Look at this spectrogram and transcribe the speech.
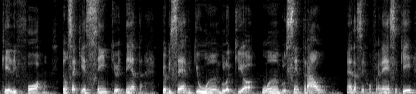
que ele forma. Então, se aqui é 180, observe que o ângulo aqui, ó, o ângulo central né, da circunferência aqui,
